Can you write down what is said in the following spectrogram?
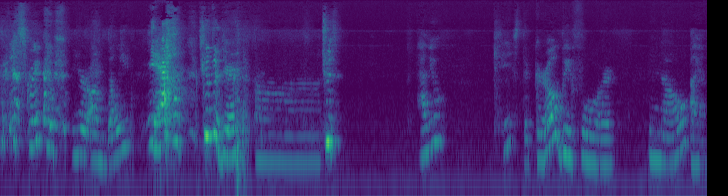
It scraped your, your um belly. Yeah. Truth or dare? Uh, truth. Have you kissed a girl before? No, I have,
